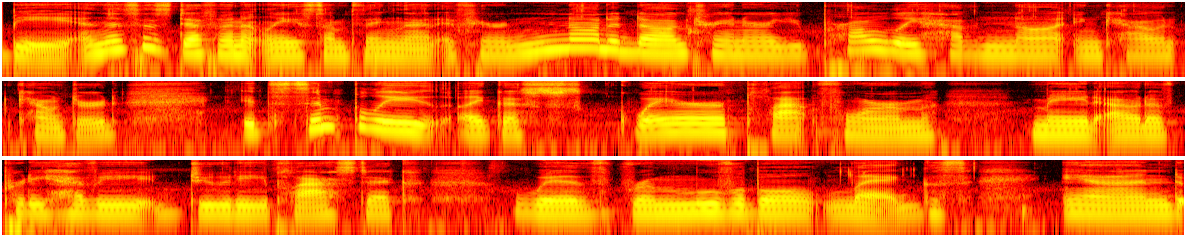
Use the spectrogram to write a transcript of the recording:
B. And this is definitely something that if you're not a dog trainer, you probably have not encountered. It's simply like a square platform made out of pretty heavy duty plastic with removable legs. And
